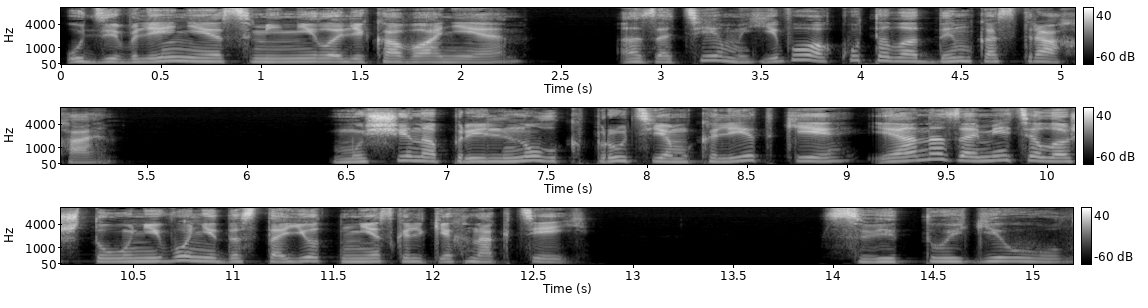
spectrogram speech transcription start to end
Удивление сменило ликование, а затем его окутала дымка страха. Мужчина прильнул к прутьям клетки, и она заметила, что у него недостает нескольких ногтей. «Святой Геул,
